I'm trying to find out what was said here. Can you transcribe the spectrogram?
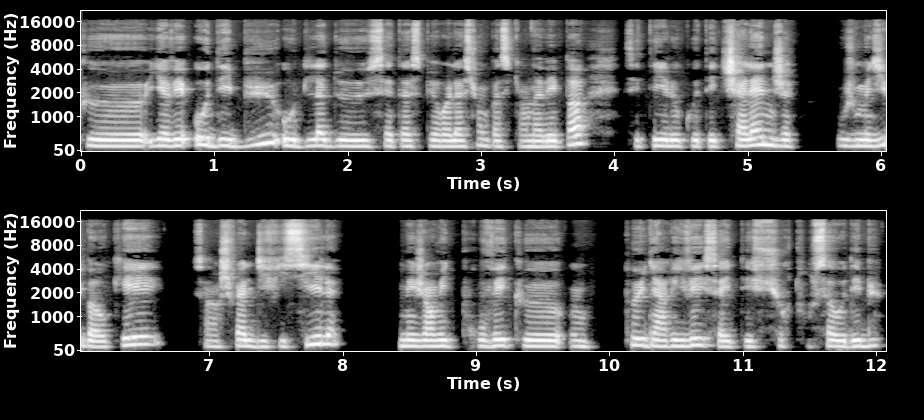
qu'il y avait au début, au-delà de cet aspect relation, parce qu'il n'y en avait pas, c'était le côté challenge où je me dis bah ok, c'est un cheval difficile, mais j'ai envie de prouver que on peut y arriver. Ça a été surtout ça au début.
